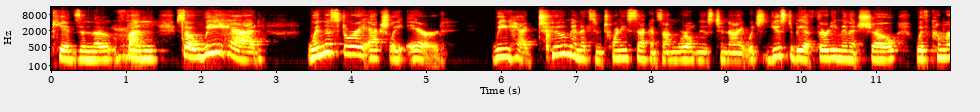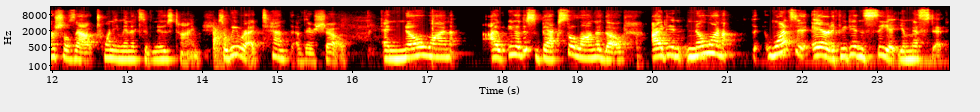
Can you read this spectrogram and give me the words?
kids and the fun. So we had, when the story actually aired, we had two minutes and 20 seconds on World News Tonight, which used to be a 30 minute show with commercials out, 20 minutes of news time. So we were a tenth of their show. And no one, I, you know, this is back so long ago. I didn't, no one, once it aired, if you didn't see it, you missed it.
